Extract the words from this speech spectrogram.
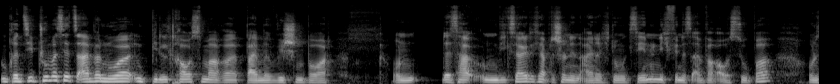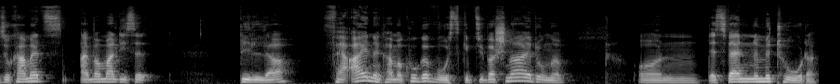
im Prinzip tun wir es jetzt einfach nur ein Bild draus machen beim Vision Board. Und deshalb, und wie gesagt, ich habe das schon in Einrichtungen gesehen und ich finde es einfach auch super. Und so kann man jetzt einfach mal diese Bilder vereinen, kann man gucken, wo es gibt Überschneidungen. Und das wäre eine Methode.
